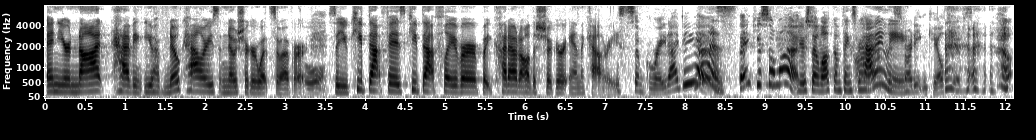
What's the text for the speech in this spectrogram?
and you're not having, you have no calories and no sugar whatsoever. Cool. So you keep that fizz, keep that flavor, but cut out all the sugar and the calories. Some great ideas. Yes. Thank you so much. You're so welcome. Thanks for All right, having me. Start eating kale chips.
